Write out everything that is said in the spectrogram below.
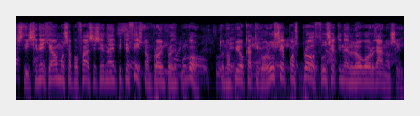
Στη συνέχεια όμως αποφάσισε να επιτεθεί στον πρώην Πρωθυπουργό, τον οποίο κατηγορούσε πως προωθούσε την εν λόγω οργάνωση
